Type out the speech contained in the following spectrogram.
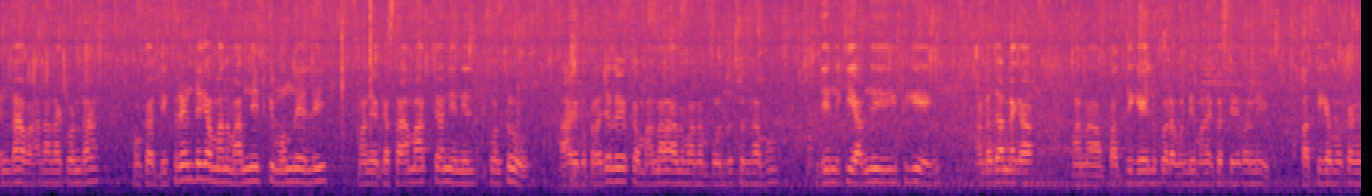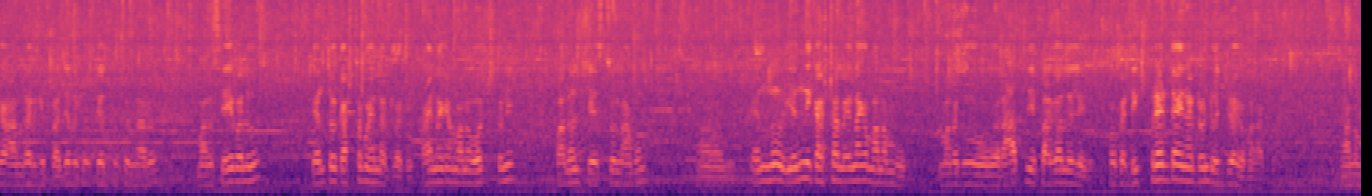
ఎండ వాన అనకుండా ఒక డిఫరెంట్గా మనం అన్నిటికీ ముందు వెళ్ళి మన యొక్క సామర్థ్యాన్ని నిలుపుకుంటూ ఆ యొక్క ప్రజల యొక్క మన్ననాలు మనం పొందుతున్నాము. దీనికి అన్నిటికీ అండదండగా మన పత్రికేయులు కూడా ఉండి మన యొక్క సేవల్ని పత్రిక ముఖంగా అందరికీ ప్రజలకు తెలుపుతున్నారు. మన సేవలు ఎంతో కష్టమైనటువంటి అయినా మనం ఓర్చుకొని పనులు చేస్తున్నాము. ఎన్నో ఎన్ని కష్టాలైనా మనము మనకు రాత్రి పగలు లేదు. ఒక డిఫరెంట్ అయినటువంటి ఉద్యోగం మనకు. మనం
